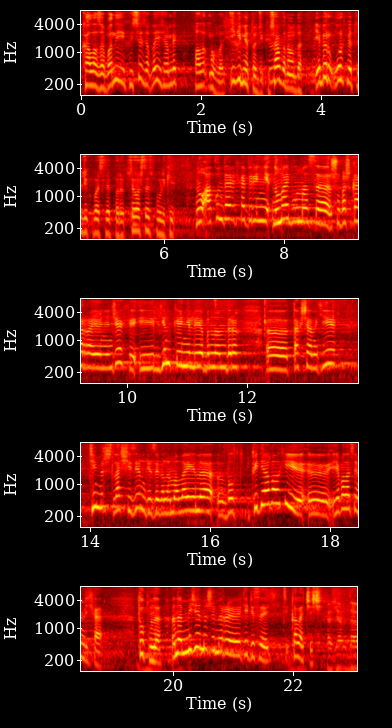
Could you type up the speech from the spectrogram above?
кала забаны хышы жаблай шамбек палырма болады. Иги методика. Шавгана онда. Ебір урх методика баслеп бір. Псеваш республики. Ну, акунда ведь хабирин, ну, май булмасы Шубашкар районенже, Ильин кенеле бынандырық, такшанги, тимир шлашизем дезегаламалайына, вол пидиавалхи, ябаласем ведь ха. Тупны. Она меже межемір дедесі калачыш. Кажарда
